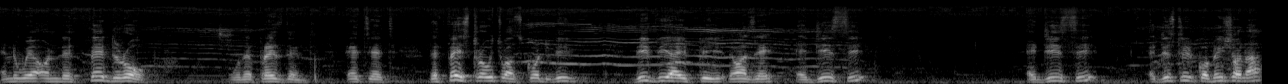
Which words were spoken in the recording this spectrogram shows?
And we were on the third row with the president, HH. The first row, which was called v, VVIP, there was a, a DC, a DC, a district commissioner,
